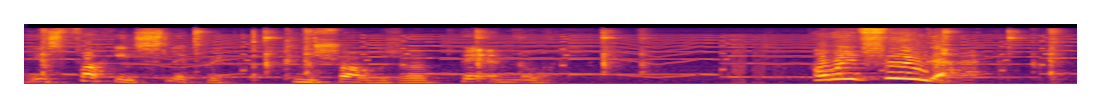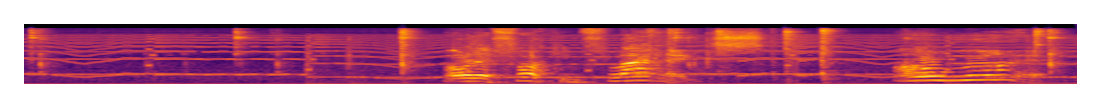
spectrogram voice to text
These fucking slippery controls are a bit annoying. I went through that! Oh, they're fucking flags. All right.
